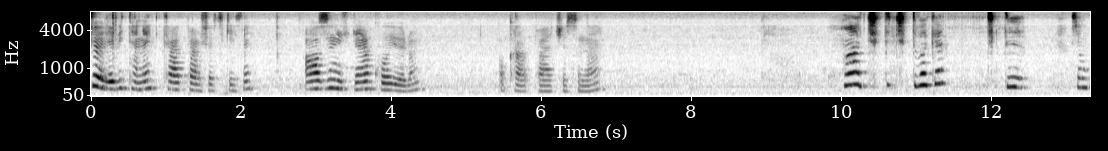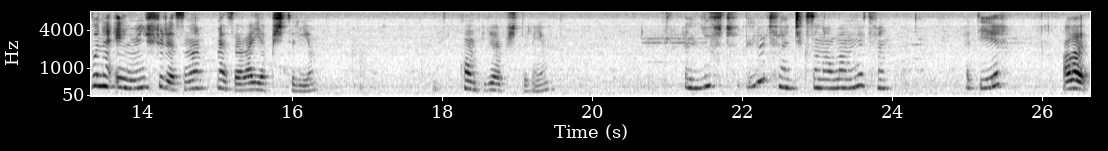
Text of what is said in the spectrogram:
Şöyle bir tane kağıt parçası kesin. Ağzının üstüne koyuyorum. O kağıt parçasını. Ha çıktı çıktı bakın. Çıktı. Şimdi bunu elimin şurasına mesela yapıştırayım. Komple yapıştırayım. Lütfen, lütfen çıksın Allah'ım lütfen. Hadi. Hala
